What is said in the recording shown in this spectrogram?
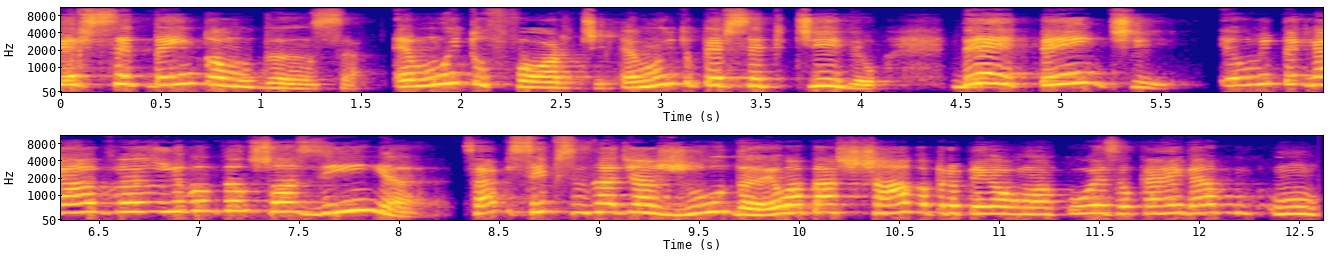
percebendo a mudança. É muito forte, é muito perceptível. De repente, eu me pegava levantando sozinha, sabe? Sem precisar de ajuda. Eu abaixava para pegar alguma coisa, eu carregava um,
